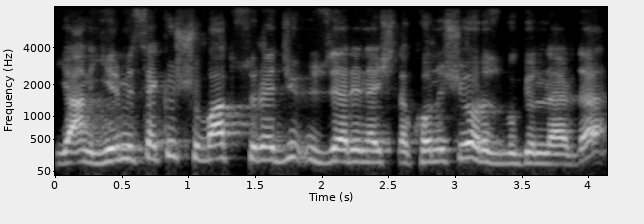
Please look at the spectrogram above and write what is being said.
yani 28 Şubat süreci üzerine işte konuşuyoruz bugünlerde.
